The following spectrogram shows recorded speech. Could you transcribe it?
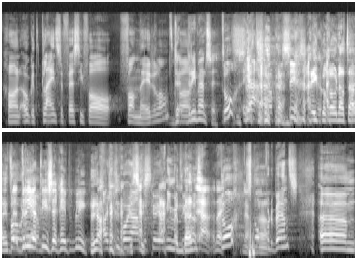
Gewoon ook het kleinste festival van Nederland. De, Gewoon- drie mensen. Toch? Ja, nou, precies. In coronatijd. Podium. Drie artiesten, geen publiek. Ja. Als je het voor je aan kun je ook niet meer terug. Ja, nee. Toch? Ja. Stop Ja. voor de bands. Ehm,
